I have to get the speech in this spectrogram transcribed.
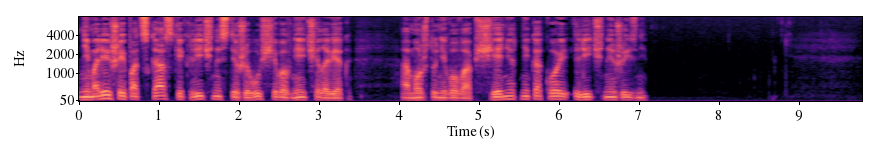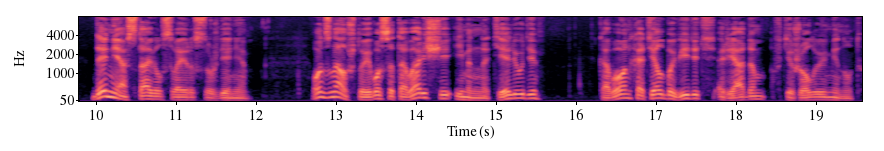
ни малейшей подсказки к личности живущего в ней человека. А может, у него вообще нет никакой личной жизни? Дэнни оставил свои рассуждения. Он знал, что его сотоварищи именно те люди, кого он хотел бы видеть рядом в тяжелую минуту.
